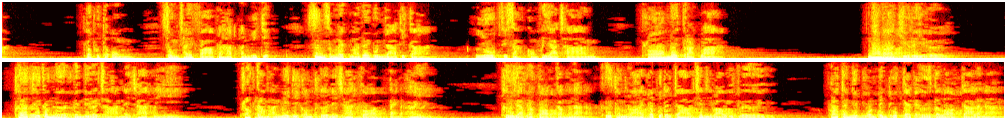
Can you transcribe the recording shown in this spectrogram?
พระพุทธองค์ทรงใช้ฝ่าพระหัตถ์อันวิจิต ซึ่งสำเร็จมาด้วยบุญญาธิการรูปศีรษะของพญาช้าง พร้อมด้วยตรัสว่า นาราคิรีเอ่ย เธอถือกำเนิดเป็นดิรฉานในชาตินี้ เพราะกรรมอันไม่ดีของเธอในชาติก่อนแต่งให้ เธออย่าประกอบกรรมหนักคือทำร้ายพระพุทธเจ้าเช่นเราอีกเลย เพราะจะมีผลเป็นทุกข์แก่เธอตลอดกาลนาน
